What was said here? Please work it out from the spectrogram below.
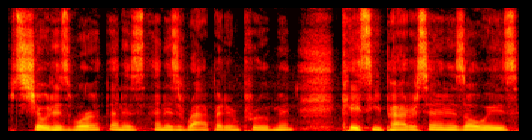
showed his worth and his and his rapid improvement. Casey Patterson is always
